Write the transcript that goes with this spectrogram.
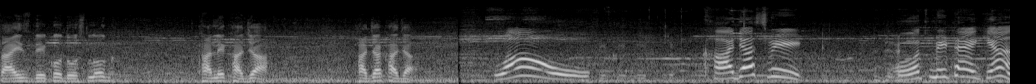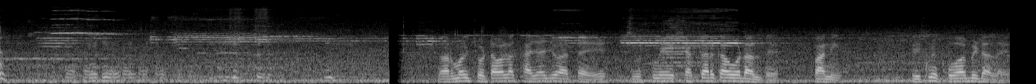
साइज़ देखो दोस्त लोग। खाले खाजा। खाजा खाजा। वाओ खाजा स्वीट बहुत मीठा है क्या? नॉर्मल छोटा वाला खाजा जो आता है, उसमें शक्कर का वो डालते हैं, पानी। इसमें खोआ भी डाला है।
